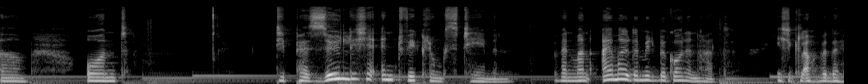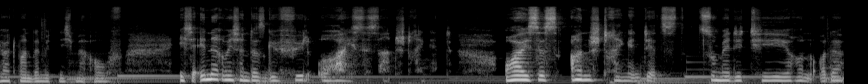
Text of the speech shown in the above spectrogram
Ähm, und die persönliche Entwicklungsthemen, wenn man einmal damit begonnen hat, ich glaube, da hört man damit nicht mehr auf. Ich erinnere mich an das Gefühl, oh, ist es anstrengend. Oh, ist es anstrengend jetzt zu meditieren oder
